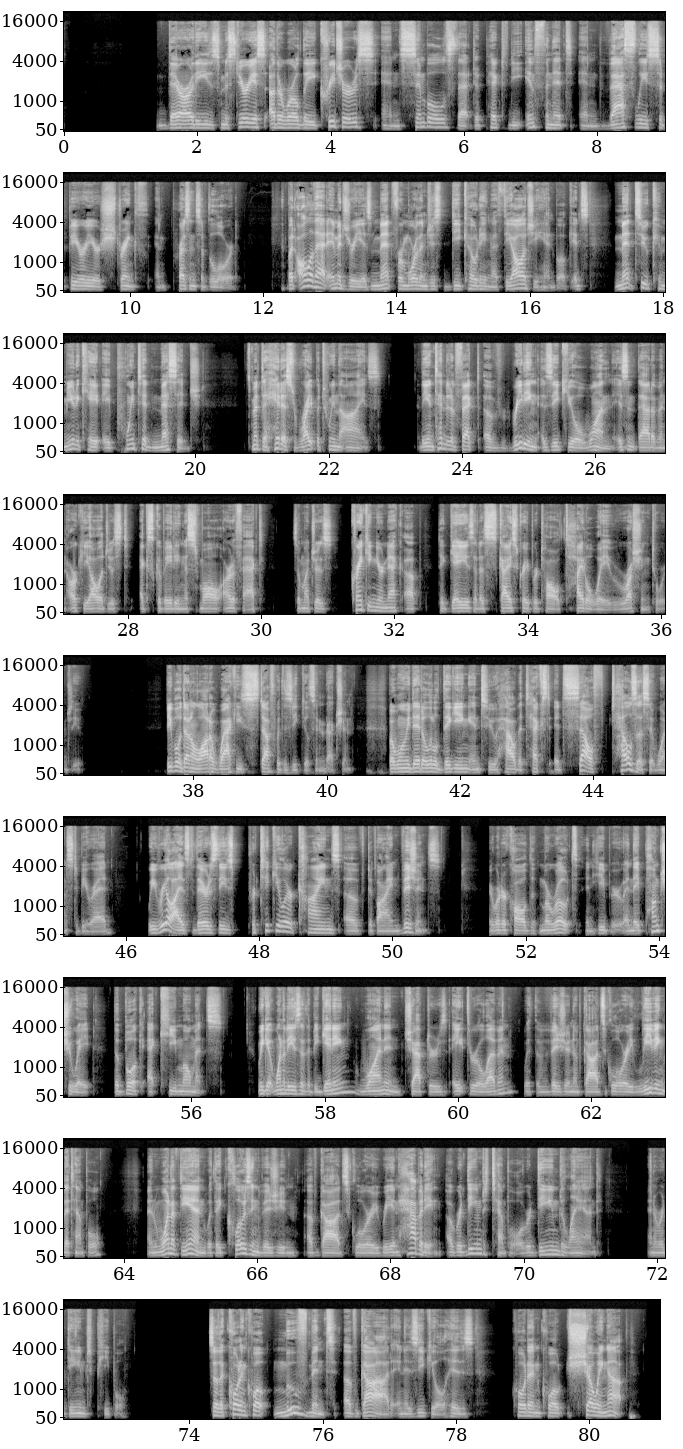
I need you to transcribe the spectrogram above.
There are these mysterious otherworldly creatures and symbols that depict the infinite and vastly superior strength and presence of the Lord. But all of that imagery is meant for more than just decoding a theology handbook. It's meant to communicate a pointed message. It's meant to hit us right between the eyes. The intended effect of reading Ezekiel 1 isn't that of an archaeologist excavating a small artifact, so much as cranking your neck up to gaze at a skyscraper tall tidal wave rushing towards you. People have done a lot of wacky stuff with Ezekiel's introduction, but when we did a little digging into how the text itself tells us it wants to be read, we realized there's these particular kinds of divine visions. They're what are called marot in Hebrew, and they punctuate the book at key moments. We get one of these at the beginning, one in chapters 8 through 11, with the vision of God's glory leaving the temple, and one at the end with a closing vision of God's glory re inhabiting a redeemed temple, a redeemed land, and a redeemed people. So the quote unquote movement of God in Ezekiel, his quote unquote showing up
